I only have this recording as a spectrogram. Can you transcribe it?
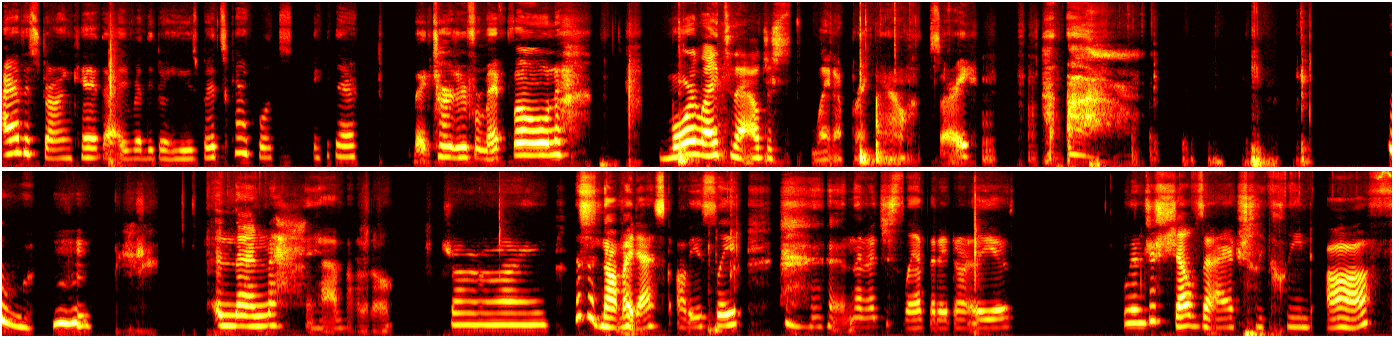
I have this drawing kit that I really don't use, but it's kind of cool. It's there. My charger for my phone. More lights that I'll just light up right now. Sorry. Ooh. and then I have my little drawing. This is not my desk, obviously. and then I just lamp that I don't really use. And then just shelves that I actually cleaned off.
